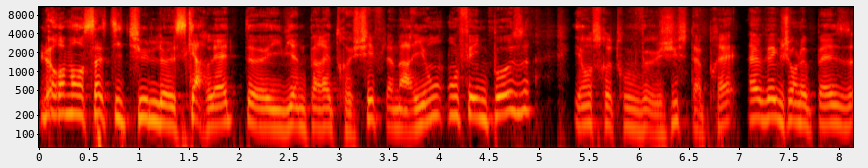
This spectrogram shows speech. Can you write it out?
Le roman s'intitule Scarlett, euh, il vient de paraître chez Flammarion. On fait une pause et on se retrouve juste après avec Jean Lopez.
